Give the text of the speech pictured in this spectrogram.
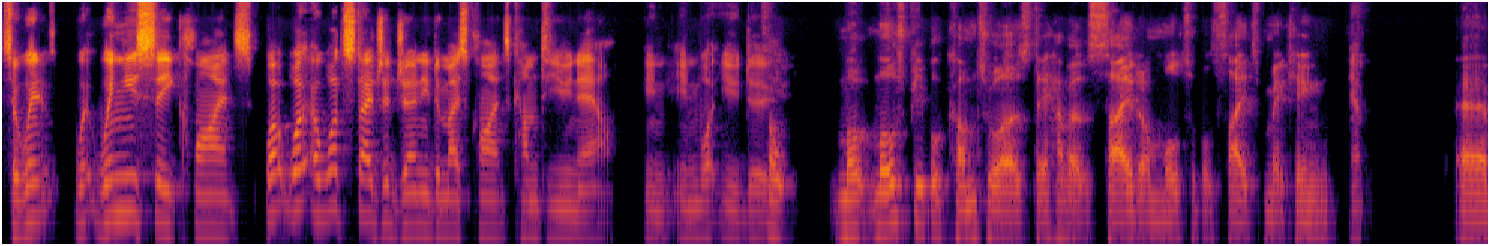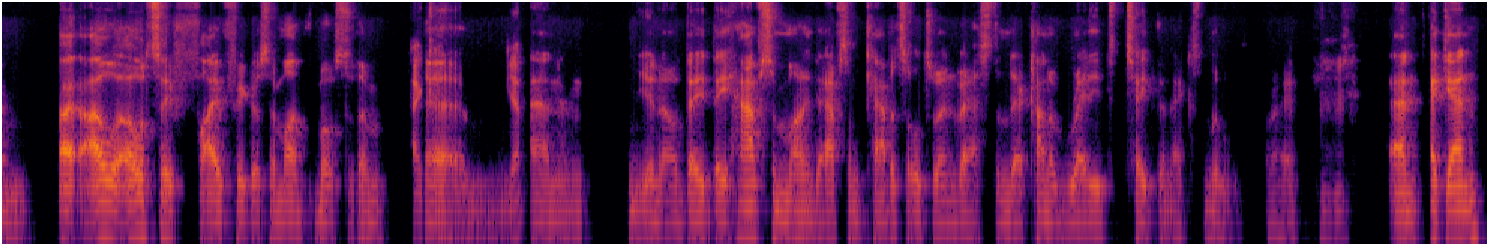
So when when you see clients, what what at what stage of the journey do most clients come to you now in in what you do? So mo- most people come to us they have a site or multiple sites making yep um I, I, I would say five figures a month most of them okay. um yep and you know they they have some money they have some capital to invest and they're kind of ready to take the next move right mm-hmm. and again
